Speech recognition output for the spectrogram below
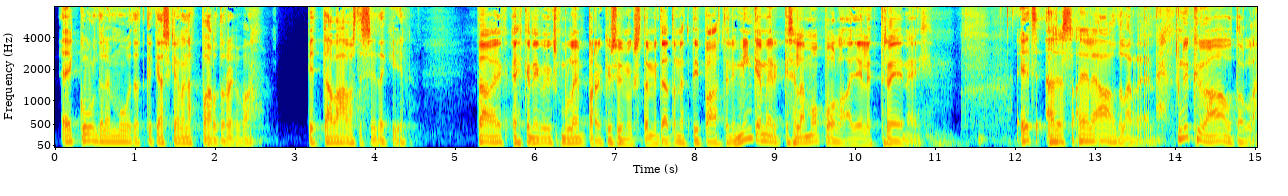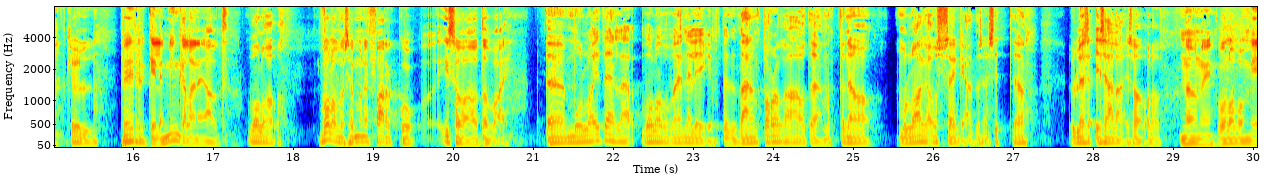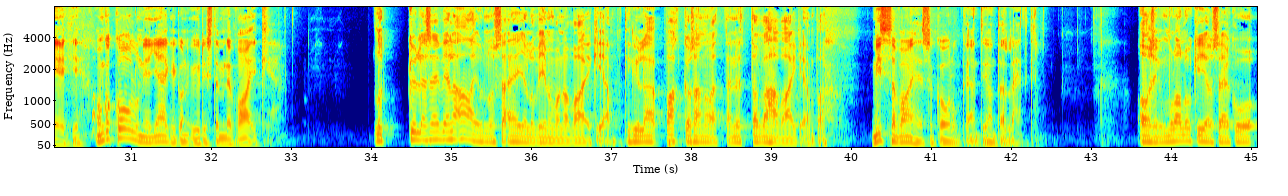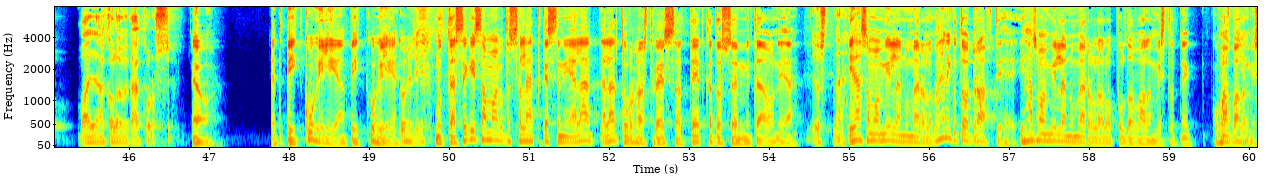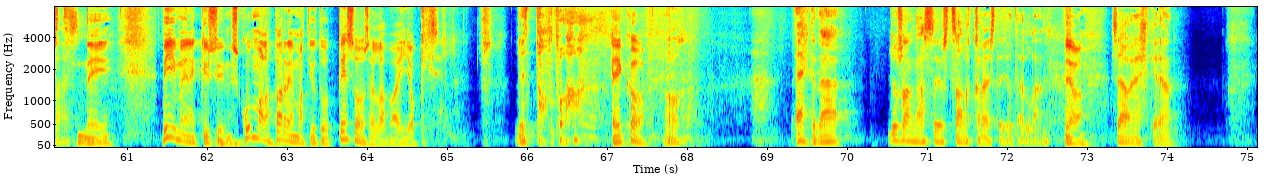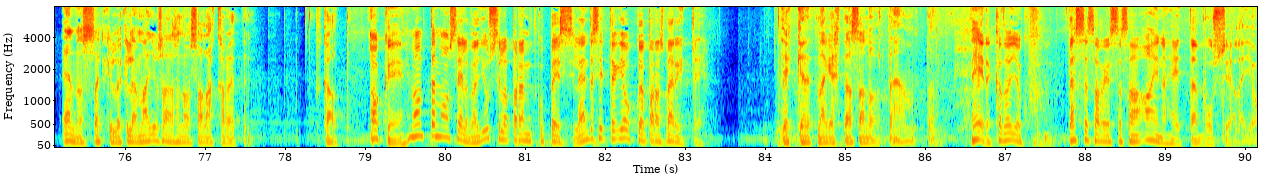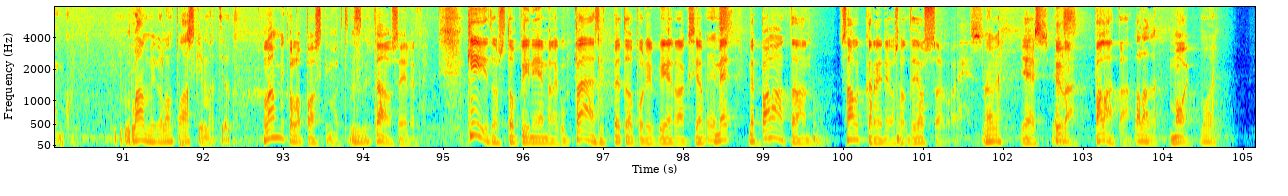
ei kuuntele muita, jotka käskee mennä parturiin vaan. Pitää vahvasti siitä kiinni. Tämä on eh- ehkä niinku yksi mun lempparikysymyksistä, mitä tonne tipahteli. Minkä merkkisellä mopolla ajelet treeneihin? Itse asiassa ajele autolla reeneen. Nykyään autolla. Kyllä. Perkele, minkälainen auto? Volvo. Volvo semmoinen farkku, iso auto vai? Öö, mulla on itsellä Volvo V40, tai on porokan autoja, mutta ne on, mulla on aika usein käytössä. Sitten on yleensä isällä on iso Volvo. No niin, Volvo miehiä. Onko koulun ja jääkekon yhdistäminen vaikeaa? No kyllä se vielä A-junnussa ei ollut viime vuonna vaikeaa, mutta kyllä pakko sanoa, että nyt on vähän vaikeampaa. Missä vaiheessa koulunkäynti on tällä hetkellä? Olisin, kun mulla on lukiossa joku vajaa 30 kurssia. Joo. Et pikkuhiljaa, pikkuhiljaa. Pikkuhiljaa. Mutta tässäkin sama kuin tuossa lätkässä, niin älä, älä turhaa stressaa. Teet kato sen, mitä on. Ja Just näin. ihan sama millä numerolla, vähän niin kuin tuo drafti, hei. Ihan sama millä numerolla lopulta valmistut, niin Mahtio valmistut. Niin. Viimeinen kysymys. Kummalla paremmat jutut, Pesosella vai Jokisella? Nyt on paha. Eikö? Oh. Ehkä tää Jusan kanssa just salkkareista jutellaan. Joo. Se on ehkä ja en osaa kyllä. Kyllä mä Jusaa sanoa salakkareiden kautta. Okei, no tämä on selvä. Jussilla paremmat kuin Pessillä. Entä sitten joukkueen paras värittäjä? Tiedä, kenet mä kehtaan sanoa tähän, mutta Heitä, kato joku. Tässä sarjassa saa aina heittää bussialle jonkun. lammikolla on paskimmat jutut. Lammikolla paskimmat. Mm. Tämä on selvä. Kiitos Topi Niemelä, kun pääsit Petopodin vieraaksi. Ja Yes. me, me palataan salkkareiden osalta jossain vaiheessa. No niin, Yes. Hyvä. Palataan. palataan. Moi. Moi.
